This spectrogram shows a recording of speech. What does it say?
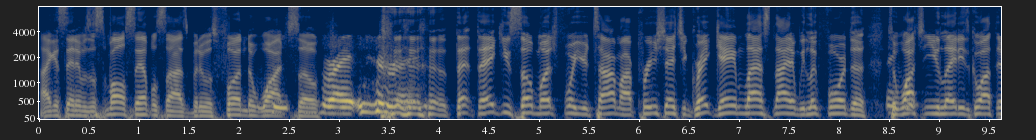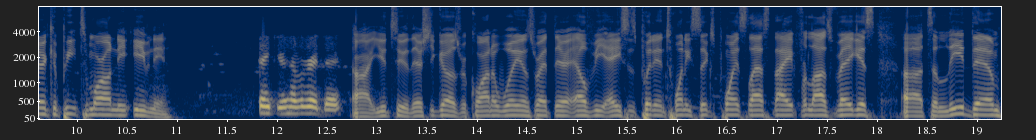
like I said, it was a small sample size, but it was fun to watch. So, right. right. Th- thank you so much for your time. I appreciate you. Great game last night. And we look forward to, to watching you. you ladies go out there and compete tomorrow in the evening. Thank you. Have a great day. All right, you too. There she goes. Riquna Williams right there. LV Aces put in 26 points last night for Las Vegas uh, to lead them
